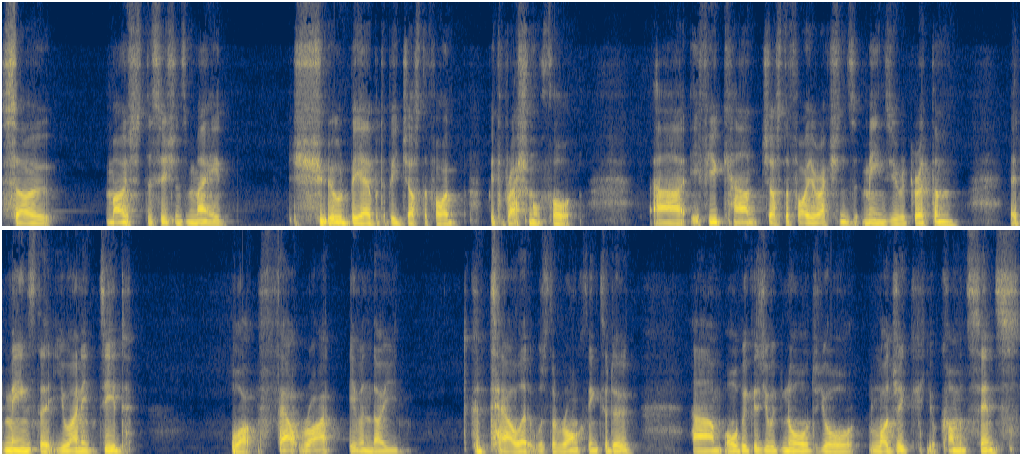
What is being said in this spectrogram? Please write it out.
So, most decisions made should be able to be justified with rational thought. Uh, if you can't justify your actions, it means you regret them. It means that you only did what felt right even though you could tell that it was the wrong thing to do, um, all because you ignored your logic, your common sense,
